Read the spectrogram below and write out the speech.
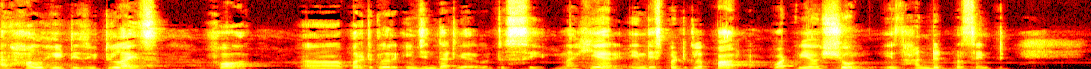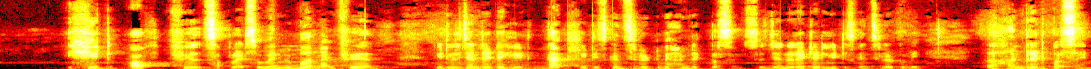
and how heat is utilized for uh, particular engine that we are going to see. Now here in this particular part what we have shown is 100% heat of fuel supplied so when we burn an fuel it will generate a heat. That heat is considered to be 100% so generated heat is considered to be hundred percent.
